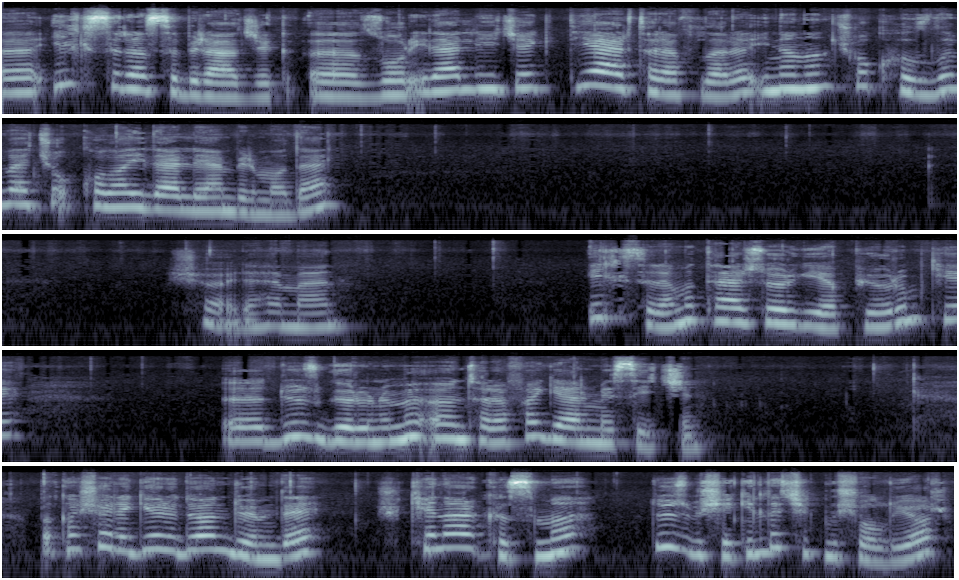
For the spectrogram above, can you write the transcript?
Ee, ilk sırası birazcık e, zor ilerleyecek. Diğer tarafları inanın çok hızlı ve çok kolay ilerleyen bir model. Şöyle hemen ilk sıramı ters örgü yapıyorum ki e, düz görünümü ön tarafa gelmesi için. Bakın şöyle geri döndüğümde şu kenar kısmı düz bir şekilde çıkmış oluyor.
